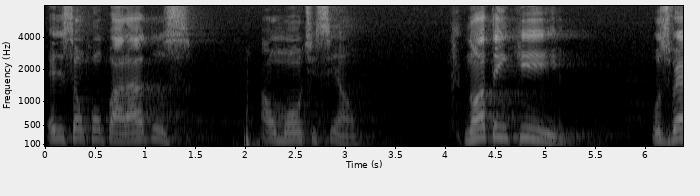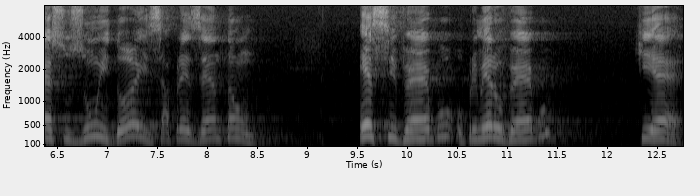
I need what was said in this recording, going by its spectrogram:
eles são comparados ao Monte Sião. Notem que os versos 1 e 2 apresentam esse verbo, o primeiro verbo, que é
